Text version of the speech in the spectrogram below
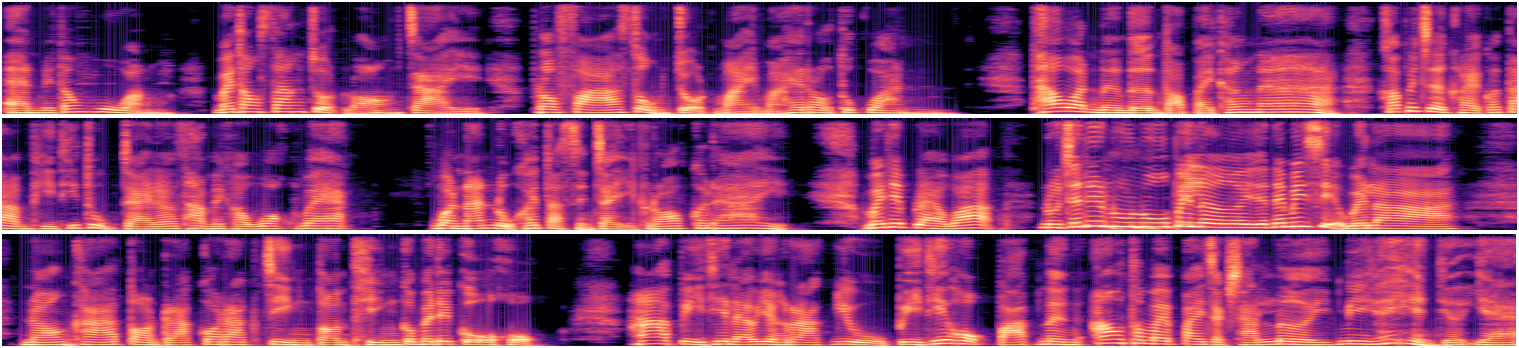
แอนไม่ต้องห่วง ไม่ต้องสร้างโจทย์ลองใจ เพราะฟ้าส่งโจทย์ใหม่มาให้เราทุกวัน ถ้าวันหนึ่งเดินต่อไปข้างหน้า เขาไปเจอใครก็ตามทีที่ถูกใจแล้วทำให้เขาวอกแวกวันนั้นหนูค่อยตัดสินใจอีกรอบก็ได้ ไม่ได้แปลว่า หนูจะได้รู้ๆไปเลย จะได้ไม่เสียเวลา น้องคะตอนรักก็รักจริง ตอนทิ้งก็ไม่ได้โกหกห้าปีที่แล้วยังรักอยู่ ปีที่หกปั๊บหนึ่งเอ้าทำไมไปจากฉันเลย มีให้เห็นเยอะแยะ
